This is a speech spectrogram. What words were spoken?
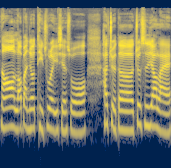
然后老板就提出了一些说，他觉得就是要来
